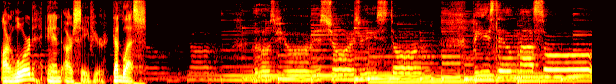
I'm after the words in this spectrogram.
our Lord and our Savior. God bless those purest joys restored. Be still, my soul,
